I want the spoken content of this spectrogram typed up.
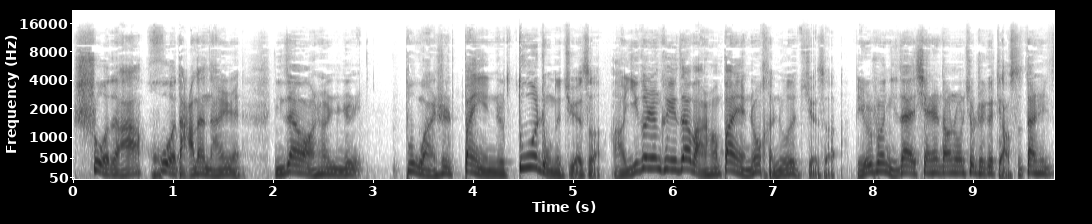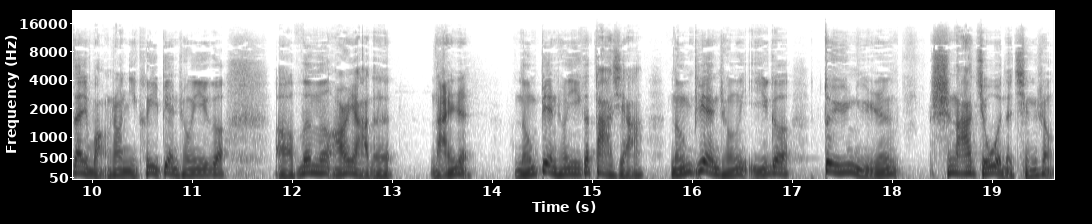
硕达豁达的男人，你在网上你不管是扮演着多种的角色啊，一个人可以在网上扮演中很多的角色。比如说你在现实当中就是一个屌丝，但是在网上你可以变成一个啊温文尔雅的男人，能变成一个大侠，能变成一个对于女人十拿九稳的情圣。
